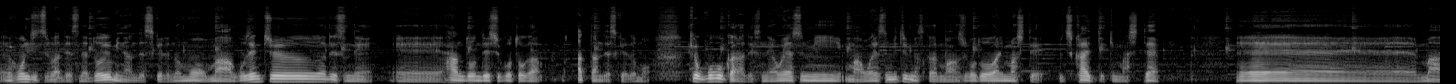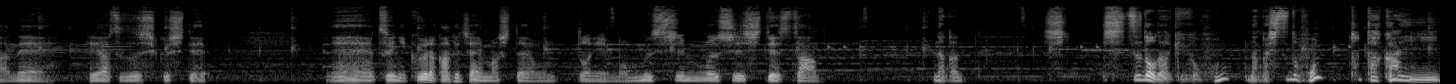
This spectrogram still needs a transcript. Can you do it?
え本日はですね、土曜日なんですけれども、まあ、午前中はですね、えー、半ドンで仕事があったんですけれども、今日午後からですね、お休み、まあ、お休みといいますか、まあ、仕事終わりまして、家帰ってきまして、えー、まあね、部屋涼しくして、ねついにクーラーかけちゃいましたよ、本当に。もうムシムシしてさ、なんか湿度だけがほんなんか湿度ほんと高いっ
